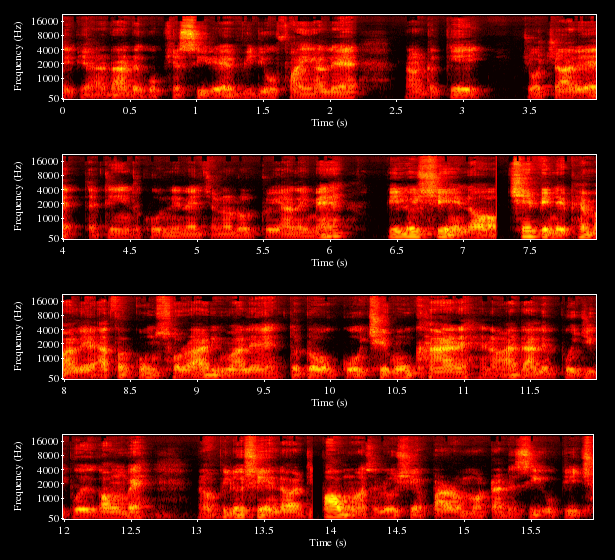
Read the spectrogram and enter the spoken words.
သဖြင့်အဲ့ဒါတွေကိုဖြည့်ဆည်းတဲ့ video file ကလည်းနောက်တကယ်ကြော်ကြားတဲ့သတင်းတစ်ခုအနေနဲ့ကျွန်တော်တို့တွေ့ရလိမ့်မယ် ပြီးလို့ရှိရင်တော့ချင်းပင်တွေဖက်မှာလည်းအသကုံဆော်ရာဒီမှာလည်းတော်တော်ကိုချိန်မုံခါရတယ်နော်အဲ့ဒါလည်းပွဲကြီးပွဲကောင်းပဲနော်ပြီးလို့ရှိရင်တော့ပေါက်မှာဆိုလို့ရှိရင်ပါရမော်တာတစ်စီးကိုပြေးချ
